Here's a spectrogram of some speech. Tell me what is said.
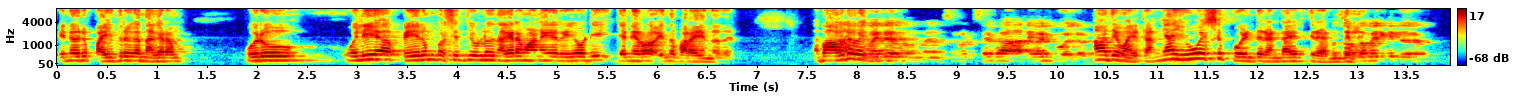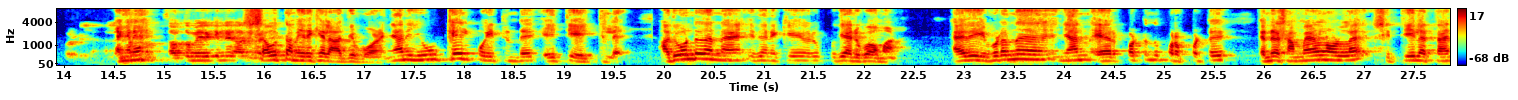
പിന്നെ ഒരു പൈതൃക നഗരം ഒരു വലിയ പേരും പ്രസിദ്ധിയുള്ള നഗരമാണ് ഈ റിയോഡി ജനീറോ എന്ന് പറയുന്നത്. അപ്പൊ അവിടെ ആദ്യമായിട്ടാണ്. ഞാൻ യു എസ് പോയിന്റ് രണ്ടായിരത്തി രണ്ടിൽ എങ്ങനെ? സൗത്ത് അമേരിക്കയിൽ സൗത്ത് അമേരിക്കയിൽ ആദ്യം പോകണം. ഞാൻ യു കെയിൽ പോയിട്ടുണ്ട് എയ്റ്റി എയ്റ്റിൽ അതുകൊണ്ട് തന്നെ ഇതെനിക്ക് ഒരു പുതിയ അനുഭവമാണ്. അതായത് ഇവിടുന്ന് ഞാൻ എയർപോർട്ടിൽ നിന്ന് പുറപ്പെട്ട് എന്റെ സമ്മേളനമുള്ള സിറ്റിയിലെത്താൻ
